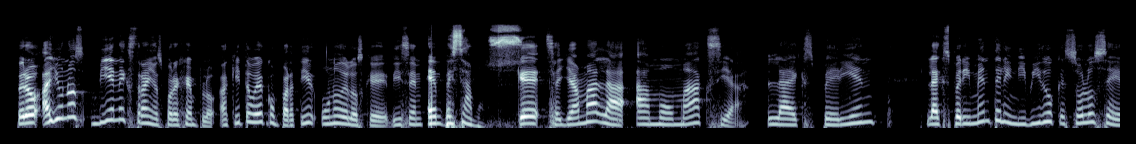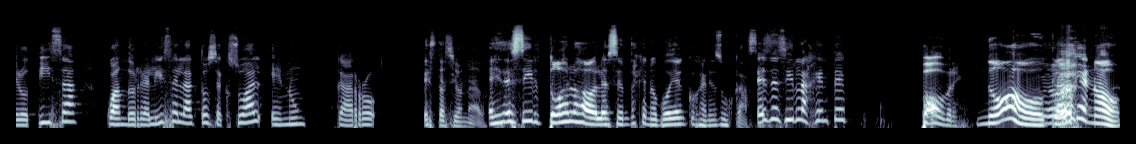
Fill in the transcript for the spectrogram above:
Pero hay unos bien extraños, por ejemplo, aquí te voy a compartir uno de los que dicen Empezamos. que se llama la amomaxia, la, experien- la experimenta el individuo que solo se erotiza cuando realiza el acto sexual en un carro estacionado. Es decir, todos los adolescentes que no podían coger en sus casas. Es decir, la gente pobre. No, claro que no.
